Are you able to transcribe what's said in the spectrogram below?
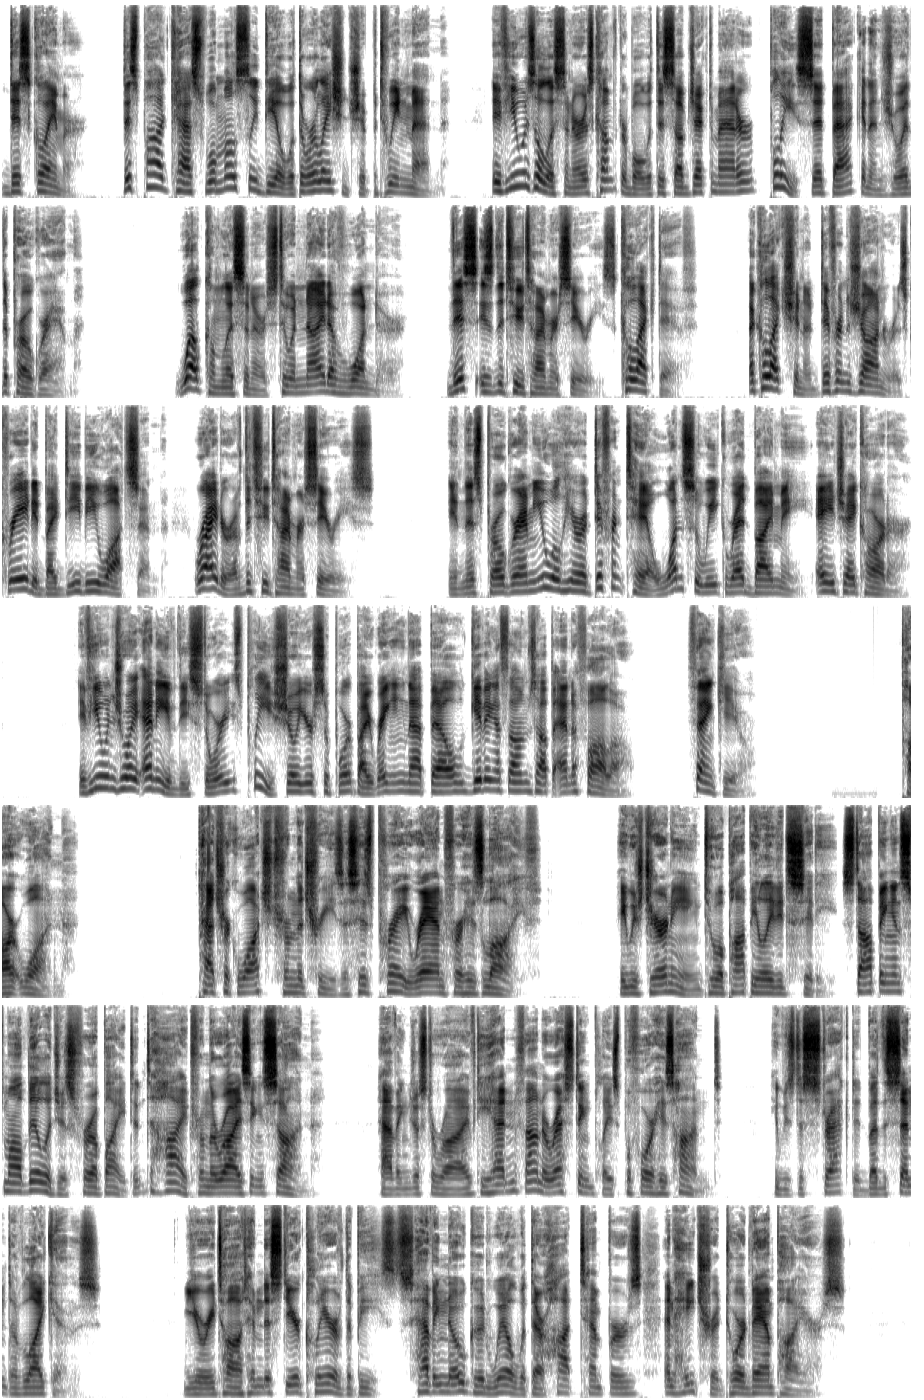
Disclaimer This podcast will mostly deal with the relationship between men. If you, as a listener, is comfortable with this subject matter, please sit back and enjoy the program. Welcome, listeners, to a night of wonder. This is the Two Timer series, Collective, a collection of different genres created by D.B. Watson, writer of the Two Timer series. In this program, you will hear a different tale once a week read by me, A.J. Carter. If you enjoy any of these stories, please show your support by ringing that bell, giving a thumbs up, and a follow. Thank you. Part 1 Patrick watched from the trees as his prey ran for his life. He was journeying to a populated city, stopping in small villages for a bite and to hide from the rising sun. Having just arrived, he hadn't found a resting place before his hunt. He was distracted by the scent of Lycans. Yuri taught him to steer clear of the beasts, having no goodwill with their hot tempers and hatred toward vampires.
